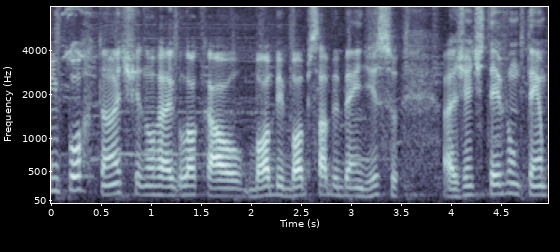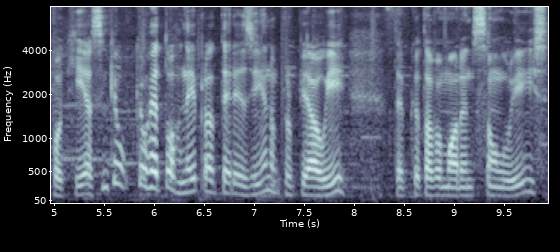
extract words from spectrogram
importante no reggae local. Bob, Bob sabe bem disso. A gente teve um tempo aqui, assim que eu, que eu retornei para Teresina, para o Piauí, tempo que eu estava morando em São Luís,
